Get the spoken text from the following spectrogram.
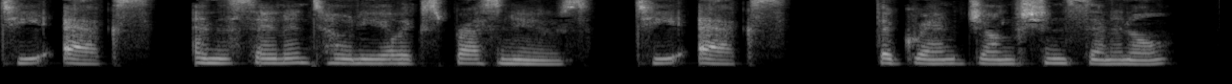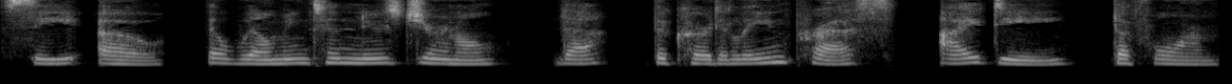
TX, and the San Antonio Express News, TX the Grand Junction Sentinel, CO, the Wilmington News Journal, the, the Coeur d'Alene Press, ID, the Forum,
